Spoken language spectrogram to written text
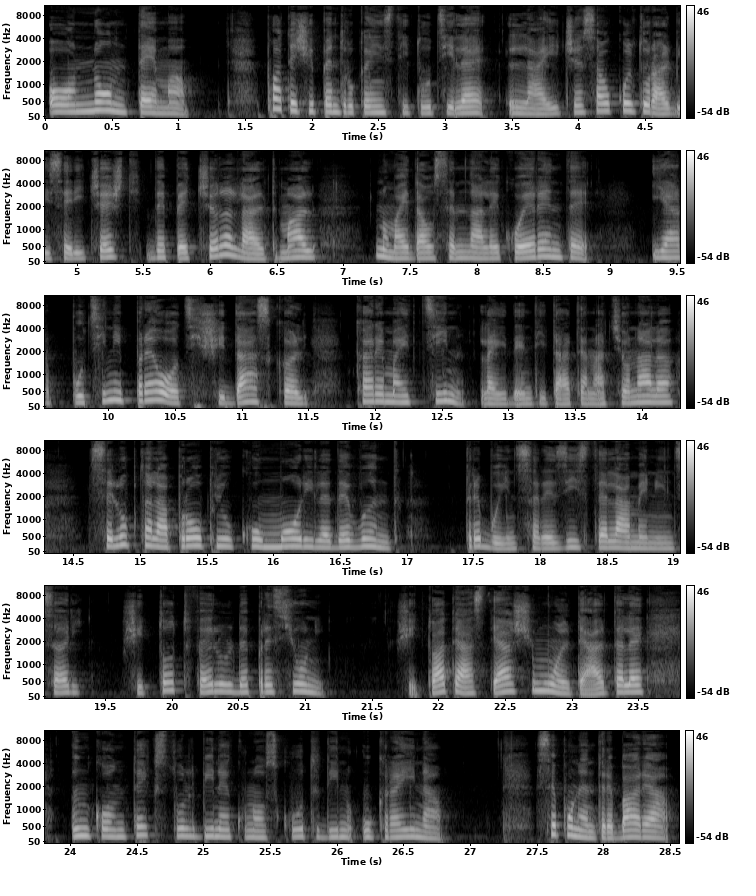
o non-temă, poate și pentru că instituțiile laice sau cultural bisericești de pe celălalt mal nu mai dau semnale coerente, iar puținii preoți și dascăli care mai țin la identitatea națională se luptă la propriu cu morile de vânt, trebuind să reziste la amenințări și tot felul de presiuni. Și toate astea și multe altele în contextul binecunoscut din Ucraina. Se pune întrebarea,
